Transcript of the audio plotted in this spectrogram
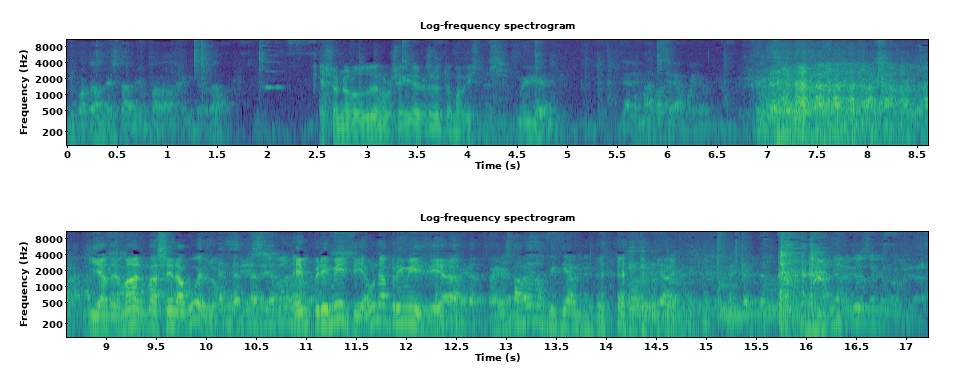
importantes también para la gente, ¿verdad? Eso no lo dudan los seguidores del Tomavistas. Muy bien. Y además va a ser abuelo. Y además va a ser abuelo. En primicia, una primicia. Pero esta vez oficialmente. Más nervioso que no veas.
